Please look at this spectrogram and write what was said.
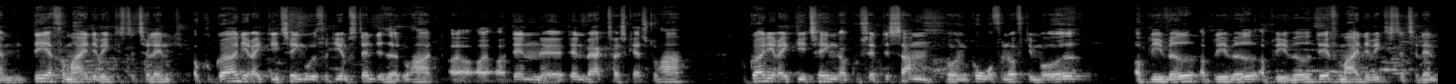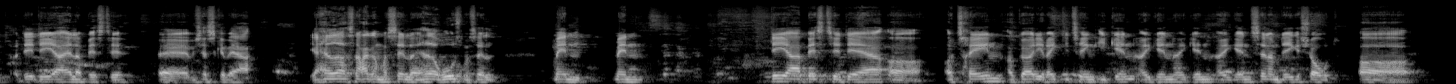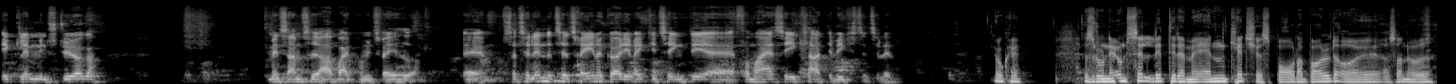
Um, det er for mig det vigtigste talent. At kunne gøre de rigtige ting ud fra de omstændigheder, du har, og, og, og den, øh, den værktøjskasse, du har. Kunne gøre de rigtige ting og kunne sætte det sammen på en god og fornuftig måde, og blive ved, og blive ved, og blive ved. Det er for mig det vigtigste talent, og det er det, jeg er allerbedst til, øh, hvis jeg skal være. Jeg hader at snakke om mig selv, og jeg hader at rose mig selv, men, men det, jeg er bedst til, det er at, at træne og gøre de rigtige ting igen og igen og igen og igen, selvom det ikke er sjovt, og ikke glemme mine styrker, men samtidig arbejde på mine svagheder. Øhm, så talentet til at træne og gøre de rigtige ting, det er for mig at se klart det vigtigste talent. Okay. Altså du nævnte selv lidt det der med anden catcher, sport og boldøje og sådan noget.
